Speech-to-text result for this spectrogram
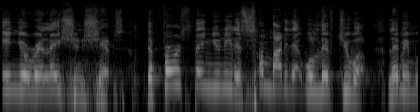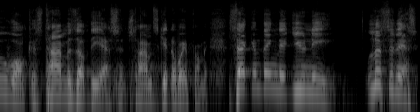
in your relationships. The first thing you need is somebody that will lift you up. Let me move on because time is of the essence. Time's getting away from it. Second thing that you need. Listen to this.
